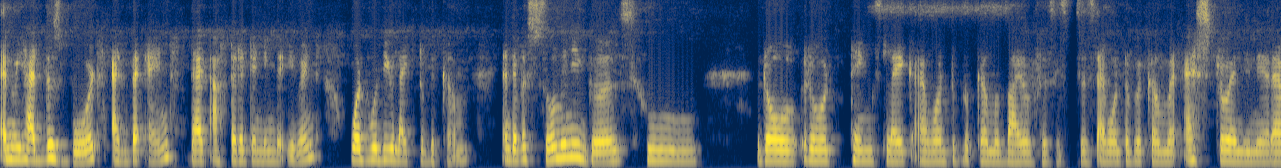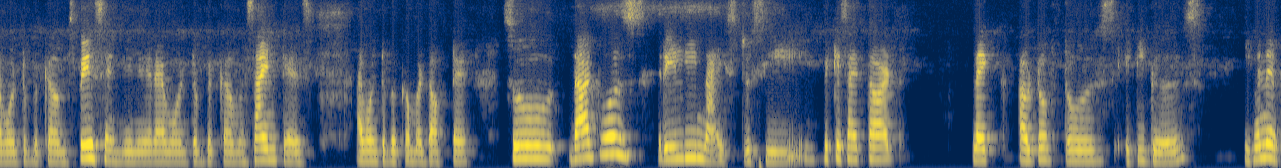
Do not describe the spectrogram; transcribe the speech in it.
And we had this board at the end that after attending the event, what would you like to become? And there were so many girls who wrote, wrote things like i want to become a biophysicist. I want to become an astro engineer i want to become space engineer. I want to become a scientist. I want to become a doctor. So that was really nice to see because i thought like out of those 80 girls even if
